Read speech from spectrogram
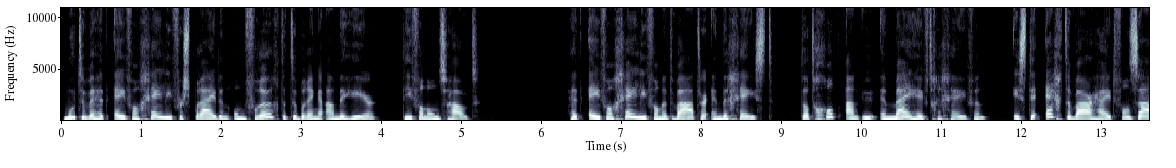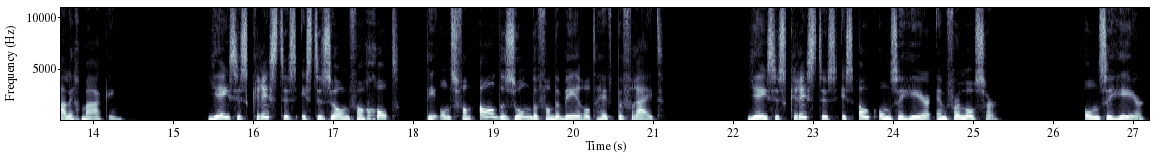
moeten we het evangelie verspreiden om vreugde te brengen aan de Heer, die van ons houdt. Het evangelie van het water en de geest, dat God aan u en mij heeft gegeven, is de echte waarheid van zaligmaking. Jezus Christus is de Zoon van God, die ons van al de zonden van de wereld heeft bevrijd. Jezus Christus is ook onze Heer en Verlosser. Onze Heer,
